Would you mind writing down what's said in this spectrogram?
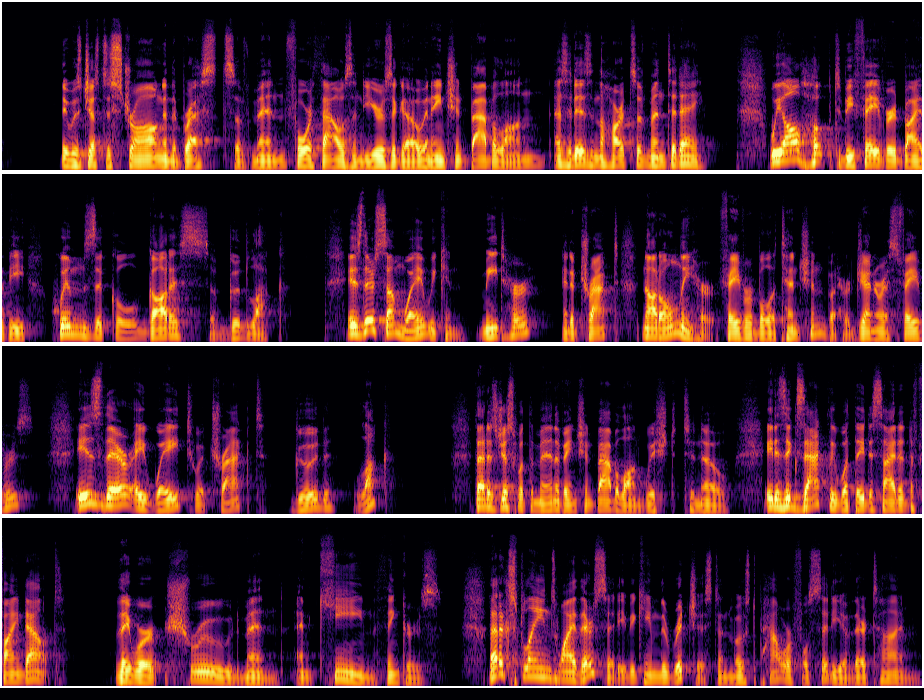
It was just as strong in the breasts of men 4,000 years ago in ancient Babylon as it is in the hearts of men today. We all hope to be favored by the whimsical goddess of good luck. Is there some way we can meet her and attract not only her favorable attention, but her generous favors? Is there a way to attract good luck? That is just what the men of ancient Babylon wished to know. It is exactly what they decided to find out. They were shrewd men and keen thinkers. That explains why their city became the richest and most powerful city of their time.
